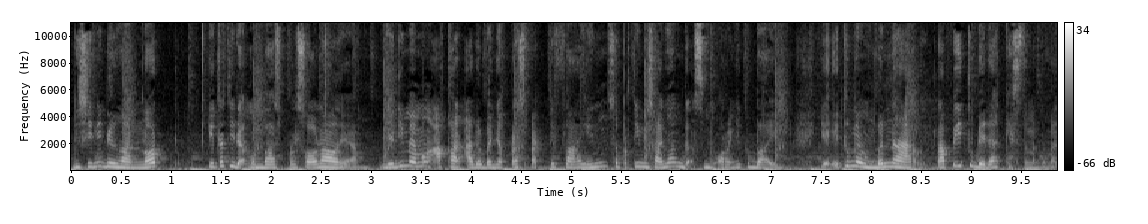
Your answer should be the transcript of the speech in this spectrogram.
Di sini dengan note kita tidak membahas personal ya. Jadi memang akan ada banyak perspektif lain, seperti misalnya nggak semua orang itu baik. Ya itu memang benar, tapi itu beda case teman-teman.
